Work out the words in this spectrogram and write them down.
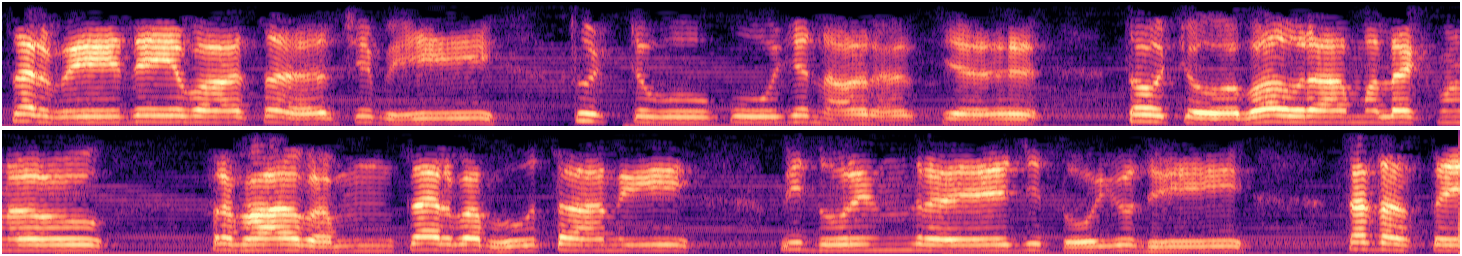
सर्वे देवासर्षिभिः तुष्टु पूजनार्हस्य तौ चोभौ रामलक्ष्मणौ प्रभावम् सर्वभूतानि विदुरिन्द्र जितो युधि ततस्ते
